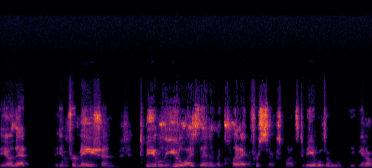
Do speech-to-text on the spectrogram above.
you know, that information to be able to utilize then in the clinic for six months, to be able to, you know,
